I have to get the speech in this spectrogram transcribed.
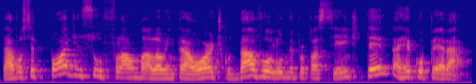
Tá? Você pode insuflar um balão intraórtico, dar volume para o paciente, tenta recuperar.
